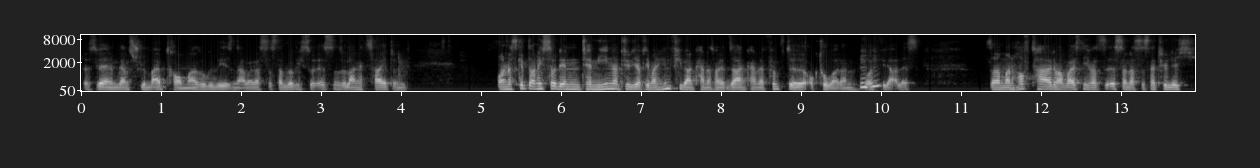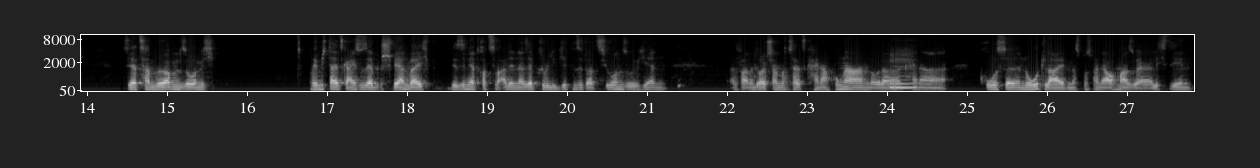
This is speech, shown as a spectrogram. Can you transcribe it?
Das wäre ein ganz schlimmer Albtraum mal so gewesen, aber dass das dann wirklich so ist in so lange Zeit und und es gibt auch nicht so den Termin natürlich, auf den man hinfiebern kann, dass man jetzt sagen kann, der 5. Oktober, dann mhm. läuft wieder alles. Sondern man hofft halt, man weiß nicht, was es ist. Und das ist natürlich sehr zermürbend so. Und ich will mich da jetzt gar nicht so sehr beschweren, weil ich, wir sind ja trotzdem alle in einer sehr privilegierten Situation. So hier in, also vor allem in Deutschland muss ja jetzt keiner hungern oder mhm. keiner große Not leiden. Das muss man ja auch mal so ehrlich sehen.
